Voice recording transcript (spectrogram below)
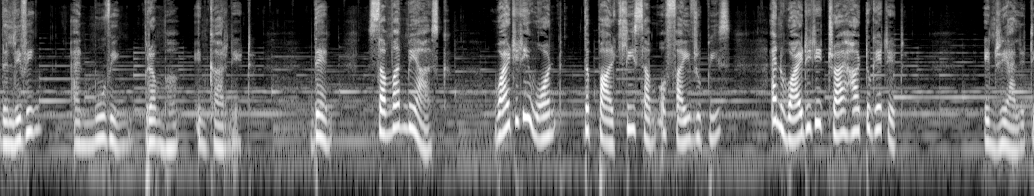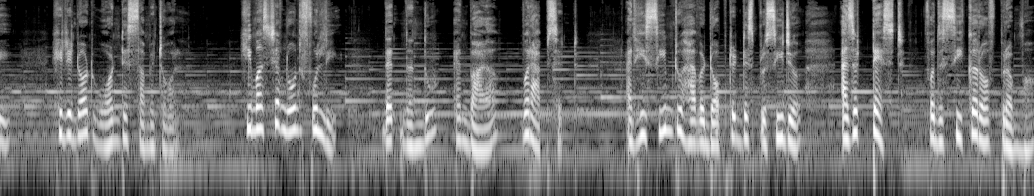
the living and moving Brahma incarnate. Then, someone may ask, why did he want the partly sum of 5 rupees and why did he try hard to get it? In reality, he did not want this sum at all. He must have known fully that Nandu and Bala were absent and he seemed to have adopted this procedure as a test for the seeker of Brahma.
